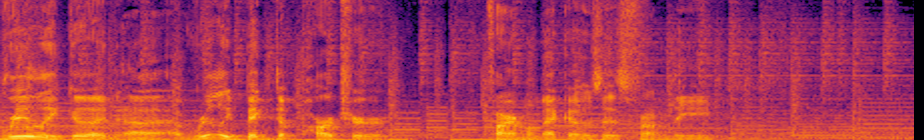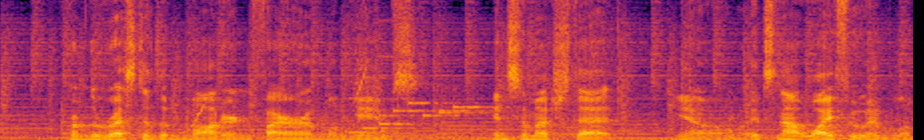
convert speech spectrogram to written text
really good. Uh, a really big departure, Fire Emblem Echoes, is from the from the rest of the modern Fire Emblem games. In so much that, you know, it's not waifu emblem,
